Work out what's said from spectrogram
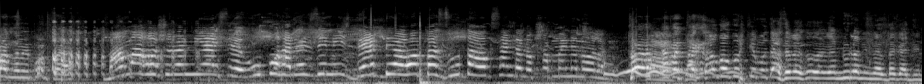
পাঞ্জাবি পড়তা মামা হসুরান নিয়ে আইছে উপহারের জিনিস দেড় দেওয়া হোক বা জুতা হোক স্যান্ডেল হোক সব মাইনে নেওয়া লাগে। চল, এবার আমাকে গোষ্ঠীর মধ্যে আছে নুরানি নাল টাকা দিন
